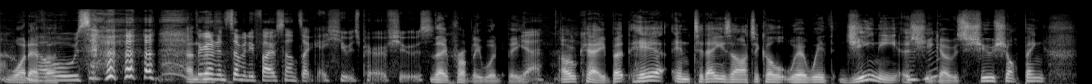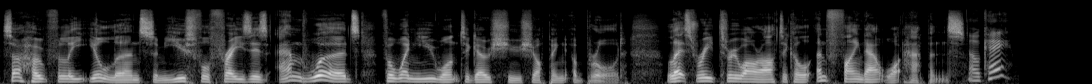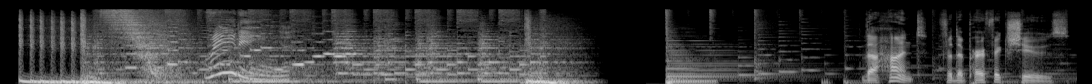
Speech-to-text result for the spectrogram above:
whatever. knows? And the- 375 sounds like a huge pair of shoes. They probably would be. Yeah. Okay, but here in today's article, we're with Jeannie as Mm-hmm. she goes shoe shopping. So hopefully you'll learn some useful phrases and words for when you want to go shoe shopping abroad. Let's read through our article and find out what happens. Okay. Reading. The Hunt for the Perfect Shoes.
